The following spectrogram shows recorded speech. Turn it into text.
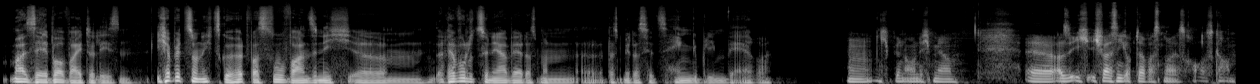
mal selber weiterlesen. Ich habe jetzt noch nichts gehört, was so wahnsinnig ähm, revolutionär wäre, dass man, äh, dass mir das jetzt hängen geblieben wäre. Hm, ich bin auch nicht mehr. Äh, also ich, ich weiß nicht, ob da was Neues rauskam.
